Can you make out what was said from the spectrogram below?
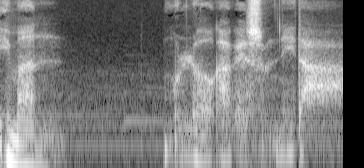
이만 물러가겠습니다.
